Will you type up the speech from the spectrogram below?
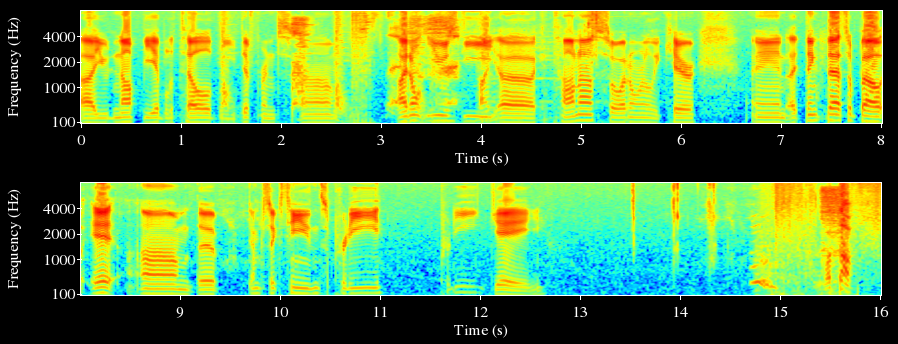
uh, you'd not be able to tell the difference. Um, I don't use the uh, katana, so I don't really care. And I think that's about it. Um, the M16's pretty, pretty gay. What the?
